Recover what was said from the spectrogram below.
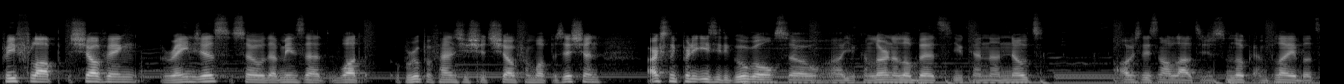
pre-flop shoving ranges, so that means that what group of hands you should shove from what position are actually pretty easy to Google. So uh, you can learn a little bit. You can uh, note. Obviously, it's not allowed to just look and play, but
